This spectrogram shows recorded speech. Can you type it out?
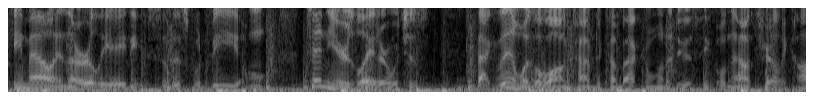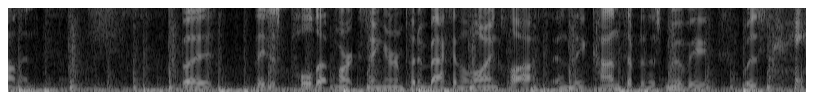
came out in the early 80s. So this would be um, 10 years later, which is back then was a long time to come back and want to do a sequel. Now it's fairly common. But they just pulled up Marc Singer and put him back in the loincloth. And the concept of this movie was he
